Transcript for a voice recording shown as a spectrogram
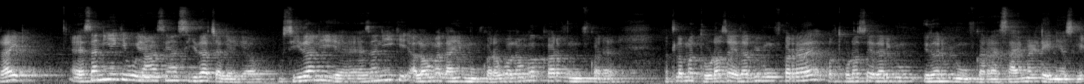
राइट ऐसा नहीं है कि वो यहाँ से यहाँ सीधा चले गया वो सीधा नहीं गया ऐसा नहीं है कि अलॉन्ग लाइन मूव करा, वो अलॉन्ग कर्व मूव करा है। मतलब मैं थोड़ा सा इधर भी मूव कर रहा है और थोड़ा सा इधर भी इधर भी मूव कर रहा है साइमल्टेनियसली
